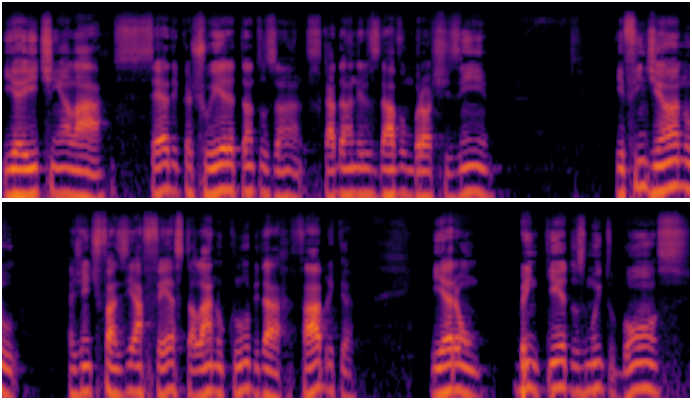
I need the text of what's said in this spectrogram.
E aí tinha lá, Cedro e Cachoeira, tantos anos. Cada ano eles davam um brochezinho. E fim de ano a gente fazia a festa lá no clube da fábrica. E eram brinquedos muito bons.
